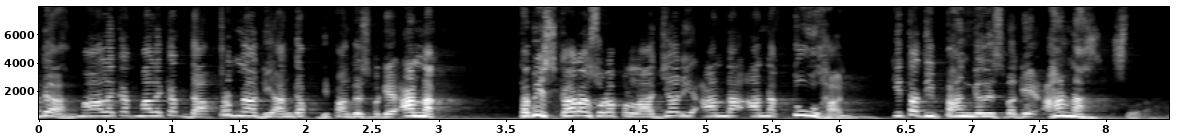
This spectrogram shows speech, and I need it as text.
ada, malaikat-malaikat tidak pernah dianggap dipanggil sebagai anak. Tapi sekarang saudara pelajari anak-anak Tuhan, kita dipanggil sebagai anak, saudara.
